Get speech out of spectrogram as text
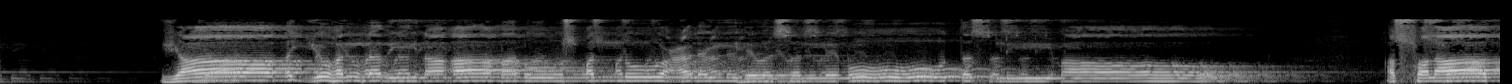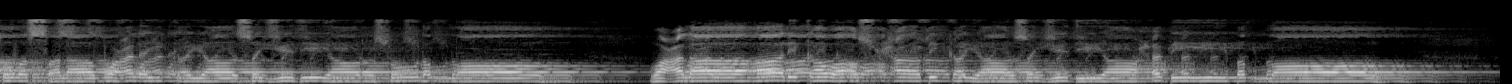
يا أيها الذين آمنوا صلوا عليه وسلموا تسليما الصلاة والسلام عليك يا سيدي يا رسول الله وعلى آلك وأصحابك يا سيدي يا حبيب الله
